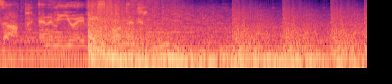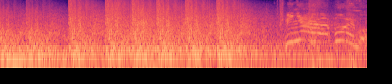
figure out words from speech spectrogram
Heads up, enemy UAV spotted. Меняю обойму!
